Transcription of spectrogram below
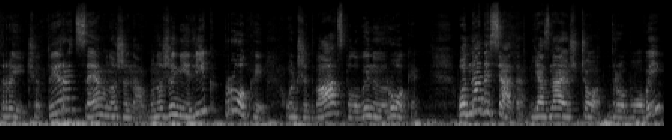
три, чотири це множина. В множині рік роки. Отже, два з половиною роки. Одна десята. Я знаю, що дробовий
